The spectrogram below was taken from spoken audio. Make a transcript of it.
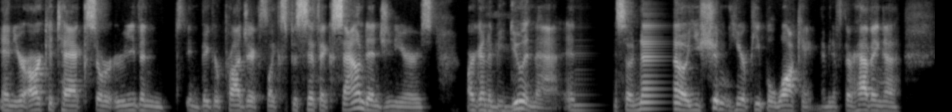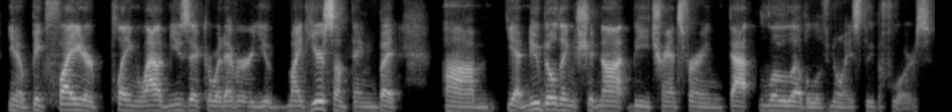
And your architects or, or even in bigger projects like specific sound engineers are going to Mhm. be doing that. And so no, no you shouldn't hear people walking. I mean if they're having a you know big fight or playing loud music or whatever you might hear something. But um yeah new buildings should not be transferring that low level of noise through the floors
